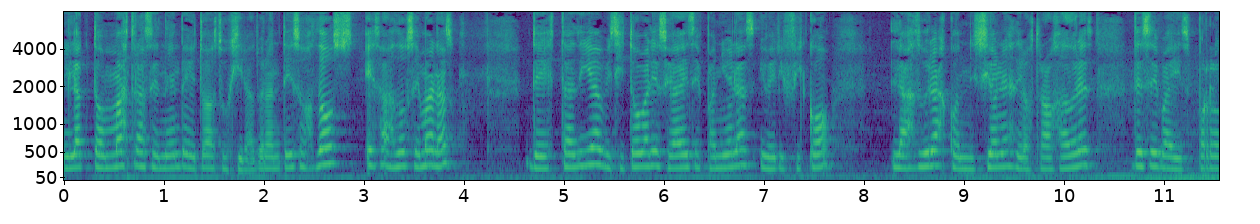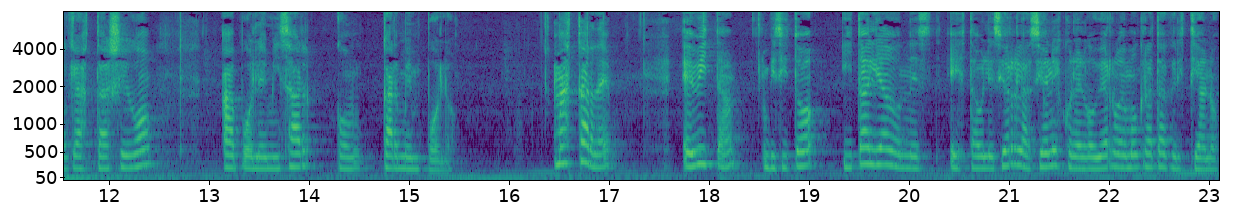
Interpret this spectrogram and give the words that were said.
el, acto más trascendente de toda su gira. Durante esos dos, esas dos semanas de estadía visitó varias ciudades españolas y verificó las duras condiciones de los trabajadores de ese país, por lo que hasta llegó a polemizar con Carmen Polo. Más tarde, Evita visitó Italia donde estableció relaciones con el gobierno demócrata cristiano,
